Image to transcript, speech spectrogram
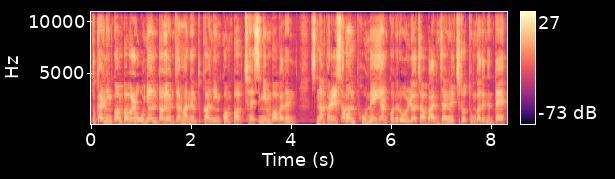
북한 인권법을 5년 더 연장하는 북한 인권법 재승인 법안은 지난 8일 상원 본회의 안건으로 올려져 만장일치로 통과됐는데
